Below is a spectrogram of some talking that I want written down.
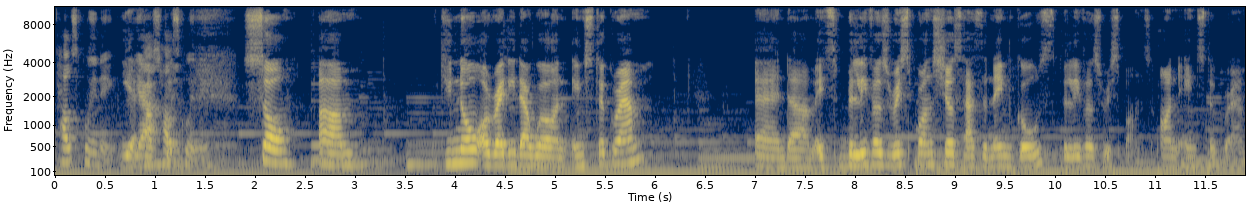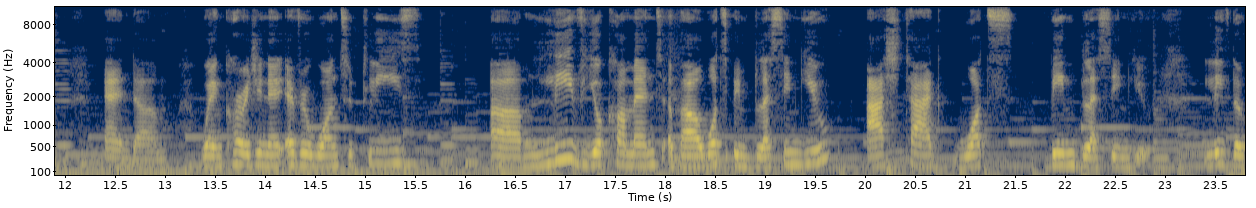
house cleaning. Yeah, yeah house house, cleaning. cleaning. So, um, you know already that we're on Instagram, and um, it's Believers Response, just as the name goes, Believers Response on Instagram, and um, we're encouraging everyone to please um, leave your comment about what's been blessing you. Hashtag what's been blessing you. Leave the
